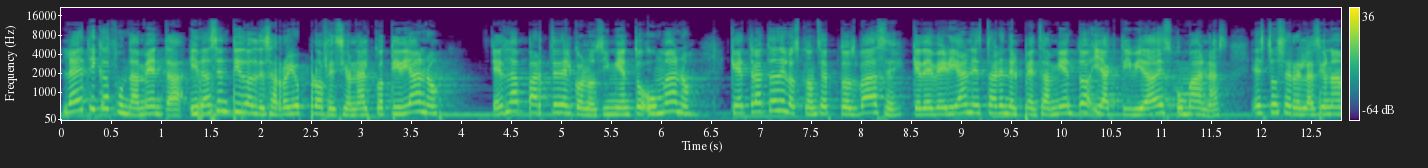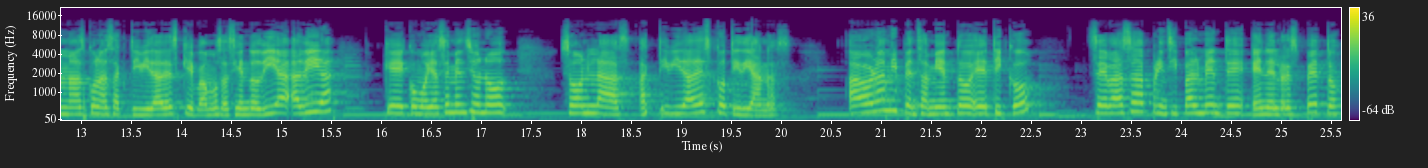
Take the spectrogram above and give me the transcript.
la ética fundamenta y da sentido al desarrollo profesional cotidiano es la parte del conocimiento humano, que trata de los conceptos base, que deberían estar en el pensamiento y actividades humanas. Esto se relaciona más con las actividades que vamos haciendo día a día, que como ya se mencionó, son las actividades cotidianas. Ahora mi pensamiento ético se basa principalmente en el respeto,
